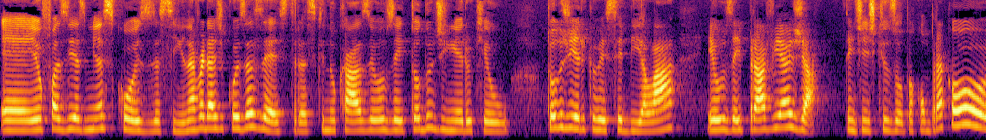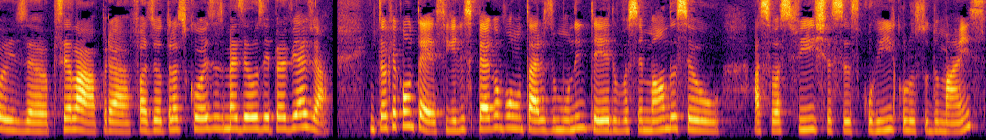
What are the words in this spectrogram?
é, eu fazia as minhas coisas, assim, na verdade, coisas extras, que no caso eu usei todo o dinheiro que eu. Todo o dinheiro que eu recebia lá, eu usei para viajar. Tem gente que usou para comprar coisa, sei lá, para fazer outras coisas, mas eu usei para viajar. Então o que acontece? Eles pegam voluntários do mundo inteiro, você manda seu, as suas fichas, seus currículos, tudo mais.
